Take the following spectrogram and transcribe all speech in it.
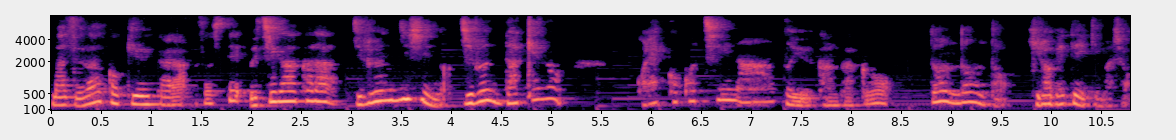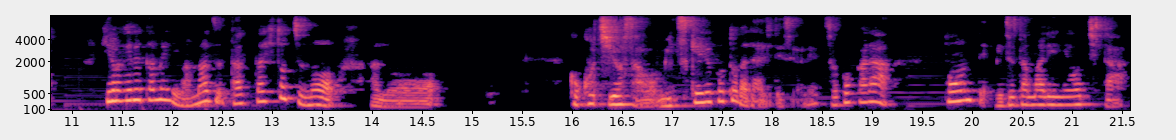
まずは呼吸から、そして内側から自分自身の自分だけのこれ心地いいなという感覚をどんどんと広げていきましょう。広げるためにはまずたった一つの、あのー、心地よさを見つけることが大事ですよね。そこからポンって水たまりに落ちた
